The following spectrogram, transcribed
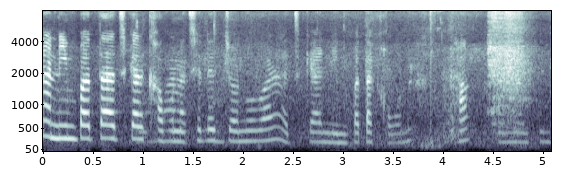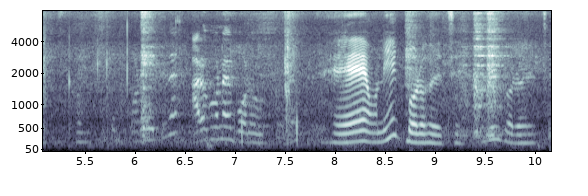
না নিম পাতা আজকে আর খাব না ছেলের জন্মবার আজকে আর নিম পাতা খাব না। থাক অন্য একদিন খাব। হ্যাঁ অনেক বড় হয়েছে অনেক বড় হয়েছে।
